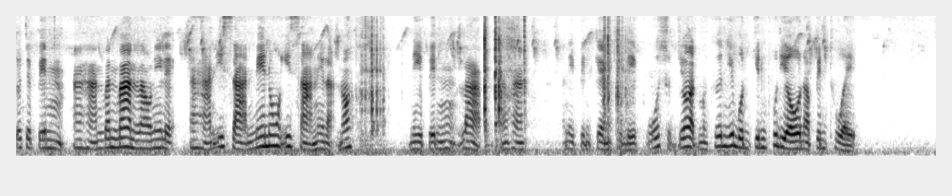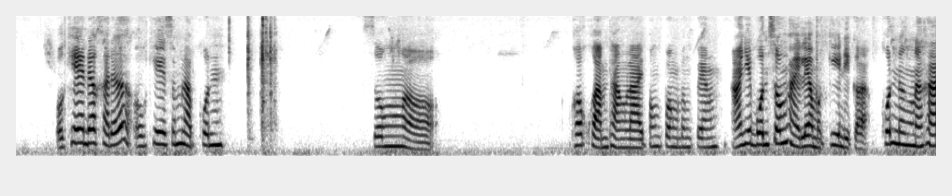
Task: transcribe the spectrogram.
ก็จะเป็นอาหารบ้านๆเรานี่แหละ อาหารอีสานเมนูอีสานนี่แหละเนาะนี่เป็นลาบนะคะอันนี้เป็นแกงขี้เหล็กโอ้สุดยอดเมันขึ้นญี่ปุ่นกินผู้เดียวนะเป็นถ้วย โอเคเด้อค่ะเด้อโอเคสำหรับคนทรงเอ่อข้อความทางไลน์ปองปองแปงแปงอะยายบนส่งให้แล้วเมื่อกี้นี่ก็คนหนึ่งนะคะ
